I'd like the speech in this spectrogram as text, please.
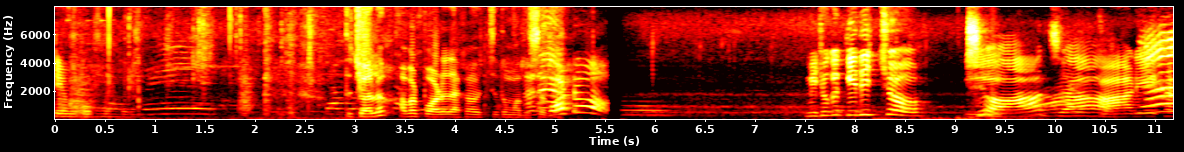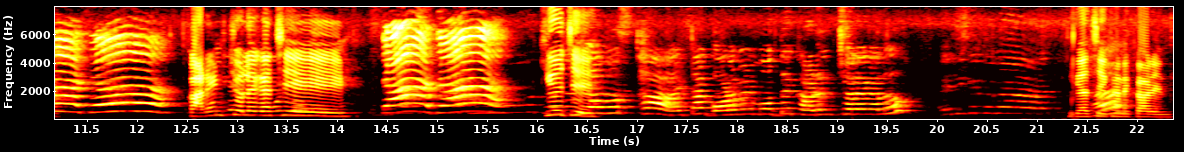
টেম্পো। তো চলো আবার পরে দেখা হচ্ছে তোমাদের সাথে। মিঠুকে কি দিচ্ছ? আর কারেন্ট চলে গেছে। কি হয়েছে? গরমের মধ্যে কারেন্ট চলে গেল গেছে এখানে কারেন্ট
